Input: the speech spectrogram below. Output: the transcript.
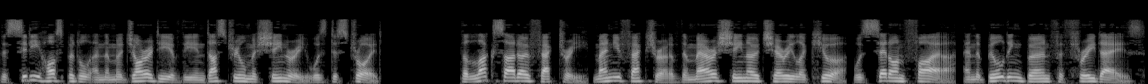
the city hospital and the majority of the industrial machinery was destroyed. The Luxardo factory manufacturer of the maraschino cherry liqueur was set on fire, and the building burned for three days.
